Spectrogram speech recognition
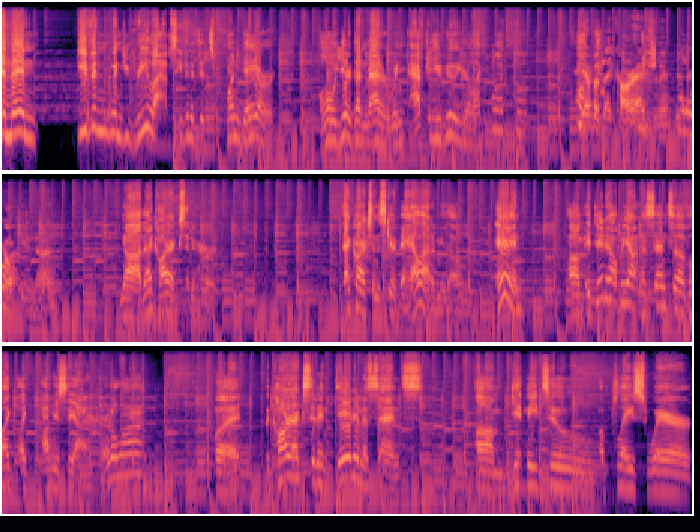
And then, even when you relapse, even if it's one day or a whole year, it doesn't matter. When after you do, you're like, what the? Yeah, but that car accident didn't help you none. Nah, that car accident hurt. That car accident scared the hell out of me, though, and um, it did help me out in a sense of like, like obviously I hurt a lot, but the car accident did, in a sense, um, get me to a place where,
